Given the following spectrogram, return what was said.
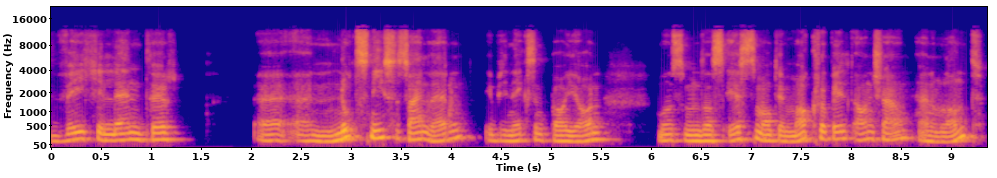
welche Länder äh, Nutznießer sein werden über die nächsten paar Jahre, muss man das erste Mal dem Makrobild anschauen, einem Land.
